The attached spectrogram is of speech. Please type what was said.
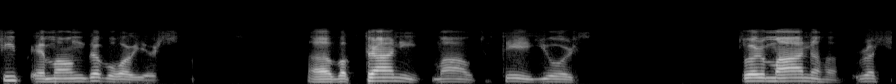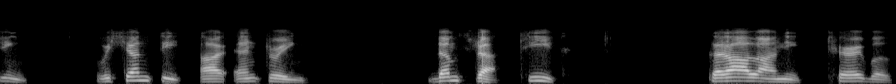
chief among the warriors. Uh, Vaktrani, mouth. Te, yours. Tvarmanah, rushing. Vishanti, are entering. Damstra, teeth. Karalani, terrible.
